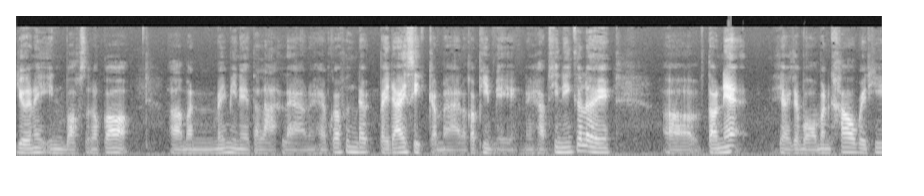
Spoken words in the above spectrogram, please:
เยอะใน inbox แล้วก็มันไม่มีในตลาดแล้วนะครับ ก็เพิ่งไปได้สิทธิ์กลับมาแล้วก็พิมพ์เองนะครับ ทีนี้ก็เลยเอตอนเนี้ยอยากจะบอกมันเข้าไปที่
